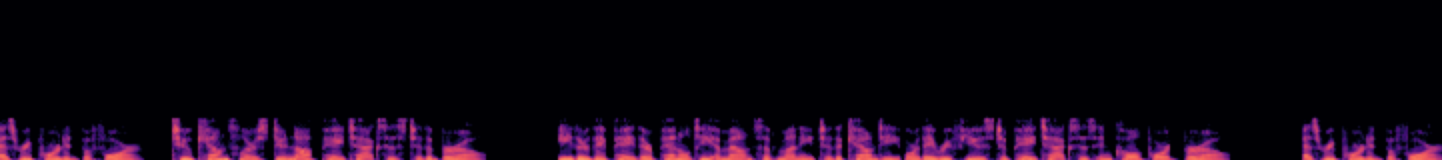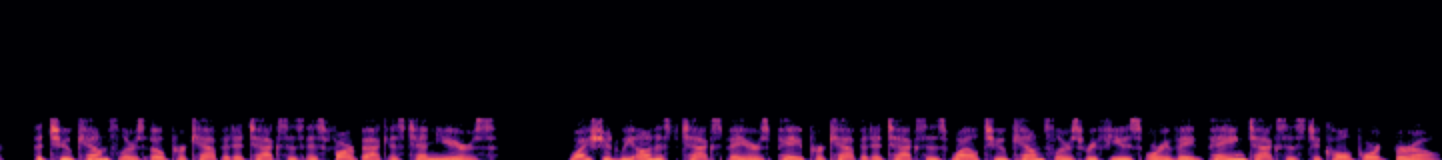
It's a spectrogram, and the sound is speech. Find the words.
As reported before, two councillors do not pay taxes to the borough. Either they pay their penalty amounts of money to the county or they refuse to pay taxes in Coalport Borough. As reported before, the two councillors owe per capita taxes as far back as 10 years. Why should we honest taxpayers pay per capita taxes while two councillors refuse or evade paying taxes to Coalport Borough?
